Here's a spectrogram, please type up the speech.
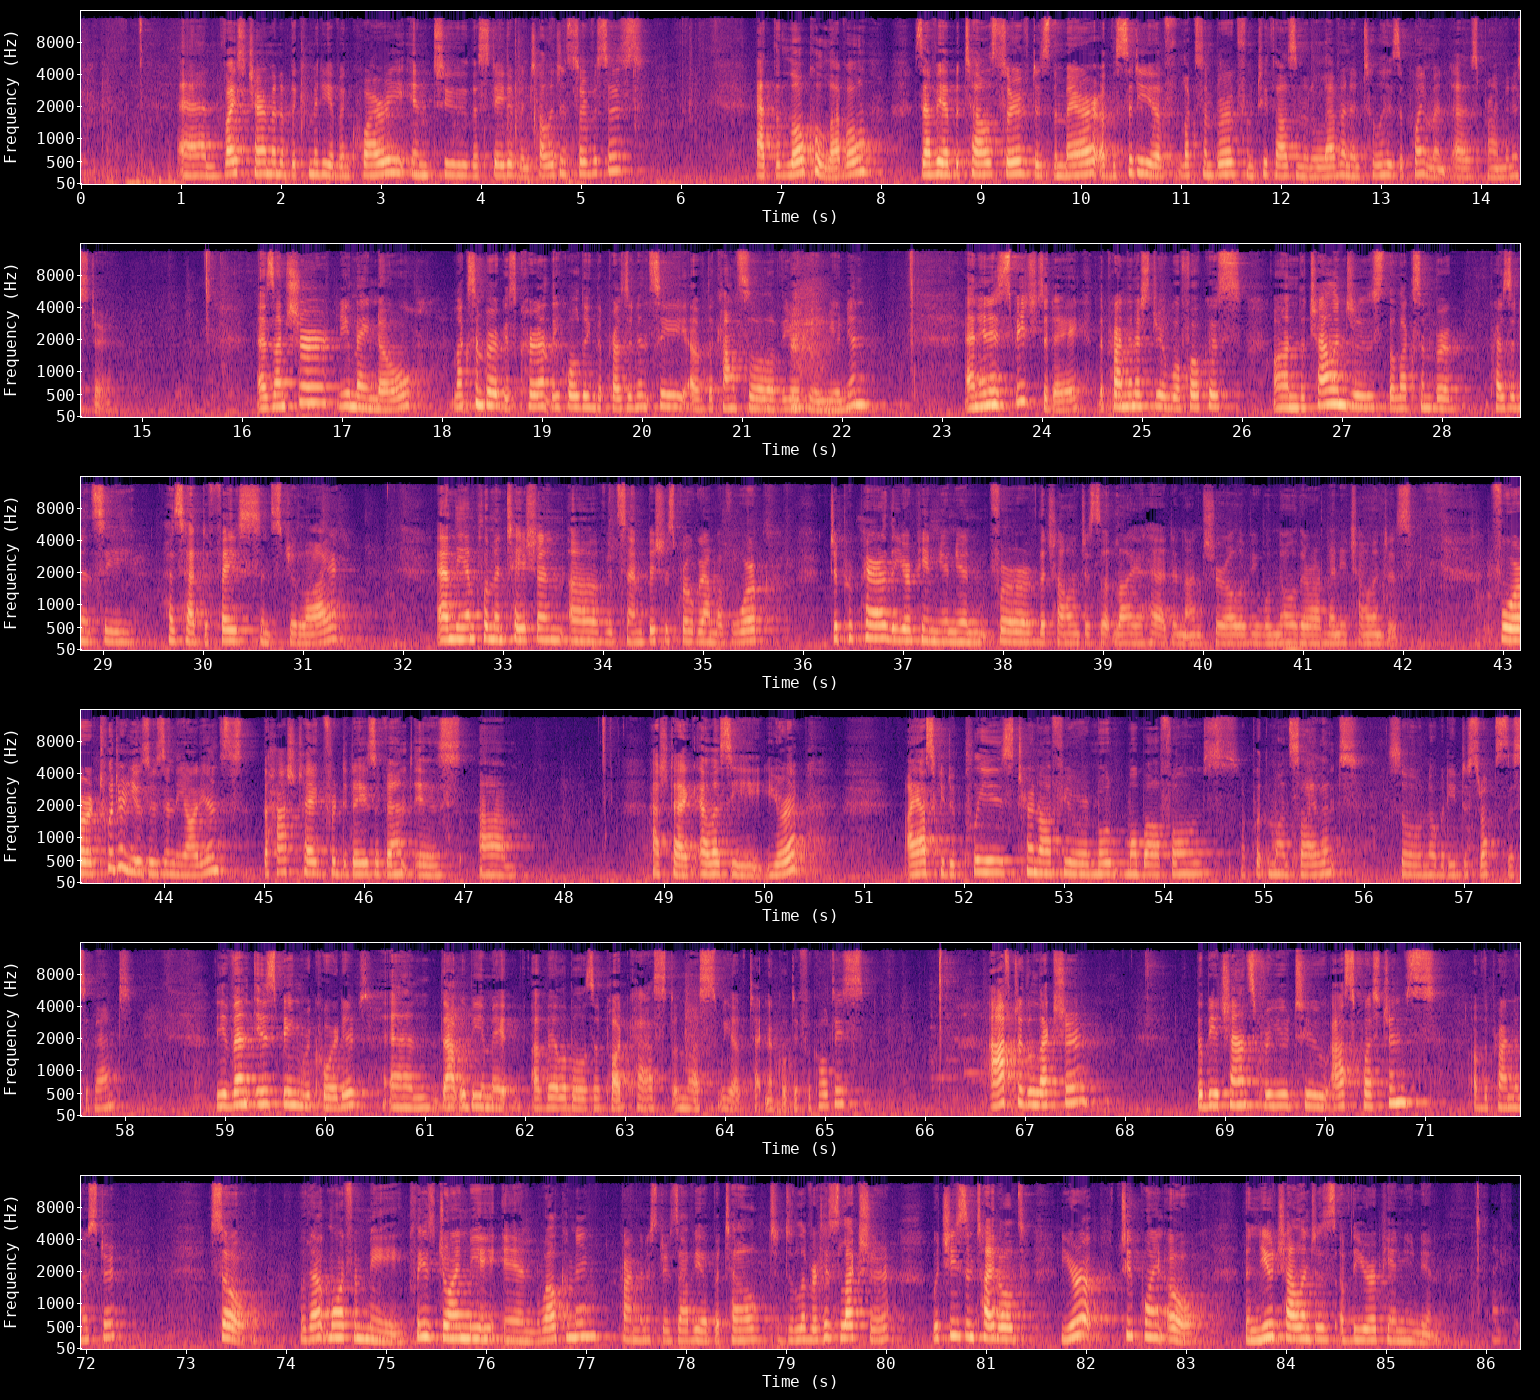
and Vice Chairman of the Committee of Inquiry into the State of Intelligence Services. At the local level, Xavier Bettel served as the mayor of the city of Luxembourg from 2011 until his appointment as prime minister. As I'm sure you may know, Luxembourg is currently holding the presidency of the Council of the European Union. And in his speech today, the Prime Minister will focus on the challenges the Luxembourg presidency has had to face since July and the implementation of its ambitious program of work to prepare the European Union for the challenges that lie ahead, and I'm sure all of you will know there are many challenges. For Twitter users in the audience, the hashtag for today's event is um, hashtag LSE Europe. I ask you to please turn off your mo- mobile phones or put them on silent so nobody disrupts this event. The event is being recorded, and that will be ama- available as a podcast unless we have technical difficulties. After the lecture, there'll be a chance for you to ask questions of the Prime Minister. So, without more from me, please join me in welcoming Prime Minister Xavier Bettel to deliver his lecture, which he's entitled Europe 2.0 The New Challenges of the European Union. Thank you.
